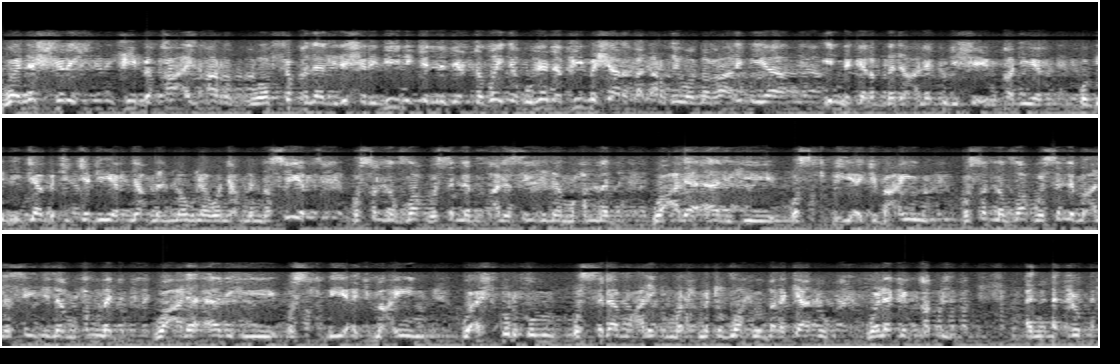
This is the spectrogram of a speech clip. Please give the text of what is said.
ونشره في بقاء الأرض. ووفقنا لنشر دينك الذي اقتضيته لنا في مشارق الأرض ومغاربها. إنك ربنا على كل شيء قدير. وبالإجابة الجدير نعم المولى ونعم النصير. وصلى الله وسلم على سيدنا محمد وعلى آله وصحبه أجمعين. وصلى الله وسلم على سيدنا محمد وعلى آله وصحبه أجمعين. وأشكركم. والسلام عليكم ورحمة الله وبركاته. ولكن قبل أن أترك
